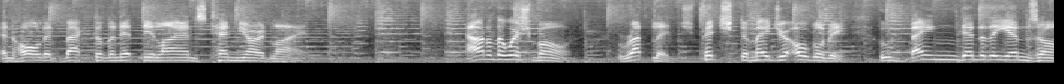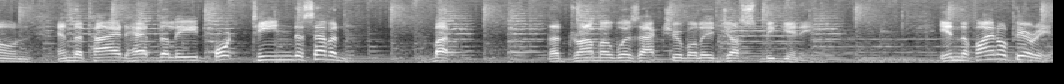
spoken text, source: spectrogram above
and hauled it back to the Nittany Lions 10-yard line. Out of the wishbone, Rutledge pitched to Major Ogilvie, who banged into the end zone, and the Tide had the lead 14 to 7. But the drama was actually just beginning. In the final period,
